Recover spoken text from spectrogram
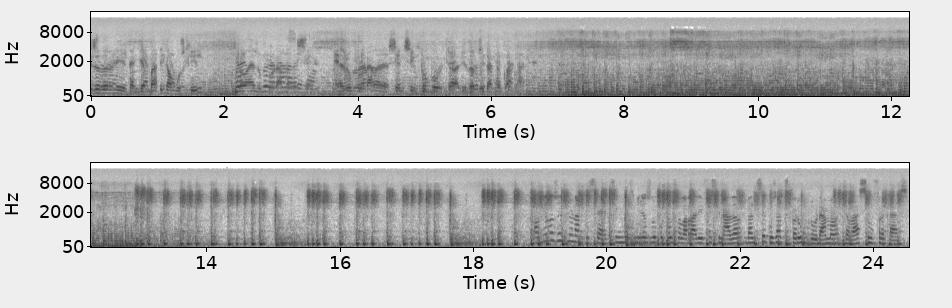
Aquella encisa de la nit en què em va picar un mosquit no és un programa de 100. És un programa de 105.8 Ràdio 284. El 1997, cinc dels millors locutors de la ràdio aficionada van ser acusats per un programa que va ser un fracàs.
